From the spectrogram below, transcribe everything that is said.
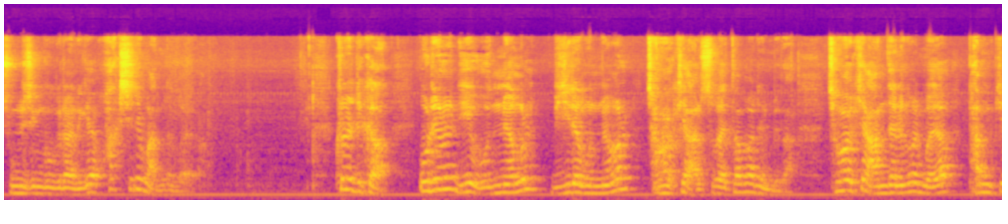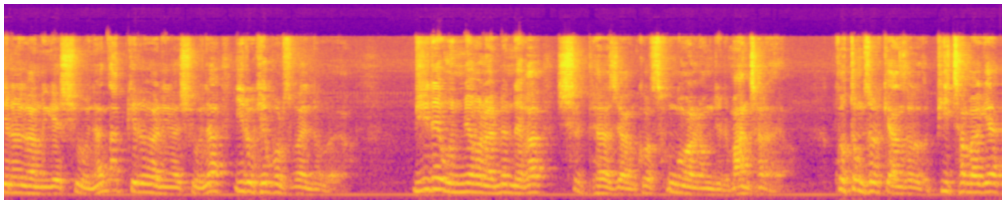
중심국이라는 게 확실히 맞는 거예요. 그러니까 우리는 이 운명을 미래 운명을 정확히 알 수가 있단 말입니다. 정확히 안 되는 건 뭐야? 밤길을 가는 게 쉬우냐, 낮길을 가는 게 쉬우냐 이렇게 볼 수가 있는 거예요. 미래 운명을 알면 내가 실패하지 않고 성공할 확률이 많잖아요. 고통스럽게 안 살아도 비참하게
